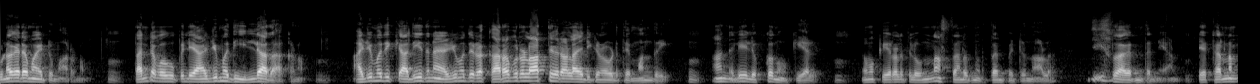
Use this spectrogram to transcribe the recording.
ഗുണകരമായിട്ട് മാറണം. തന്റെ വകുപ്പിലെ അഴിമതി ഇല്ലാതാക്കണം. അഴിമതിക്ക് അതീതനായ അഴിമതിയുടെ കറവുരുളാത്ത ഒരാളായിരിക്കണം അവിടുത്തെ മന്ത്രി. ആ നിലയിലൊക്കെ നോക്കിയാൽ നമുക്ക് കേരളത്തിൽ ഒന്നാം സ്ഥാനത്ത് നിർത്താൻ പറ്റുന്ന ആൾ ജി സുധാകരൻ തന്നെയാണ്. കാരണം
